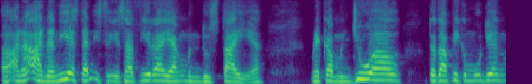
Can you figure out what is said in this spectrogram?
eh, Ananias dan istrinya Safira yang mendustai ya. Mereka menjual tetapi kemudian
